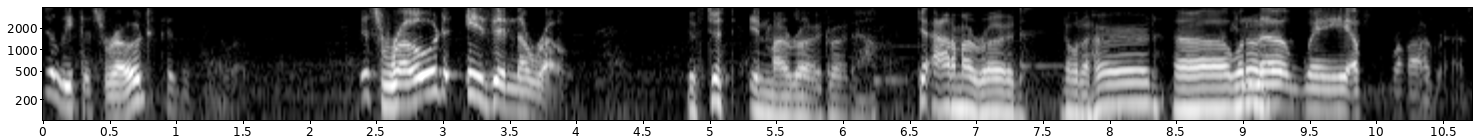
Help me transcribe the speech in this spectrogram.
delete this road because it's in the road. This road is in the road. It's just in my road right now. Get out of my road. Know what I heard? Uh, what in are the way of progress.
